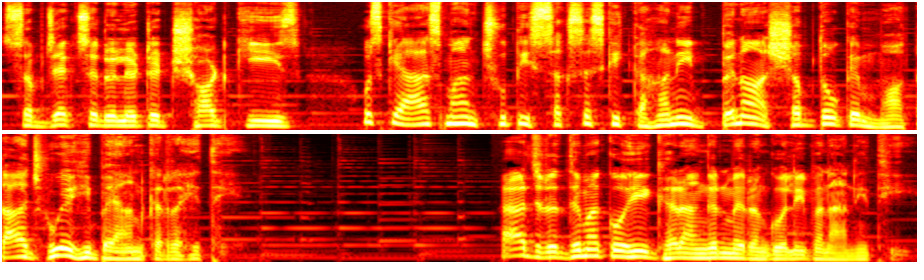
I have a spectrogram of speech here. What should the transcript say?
सब्जेक्ट से रिलेटेड शॉर्ट कीज, उसके आसमान छूती सक्सेस की कहानी बिना शब्दों के मोहताज हुए ही बयान कर रहे थे। आज रिद्धिमा को ही घर आँगन में रंगोली बनानी थी।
